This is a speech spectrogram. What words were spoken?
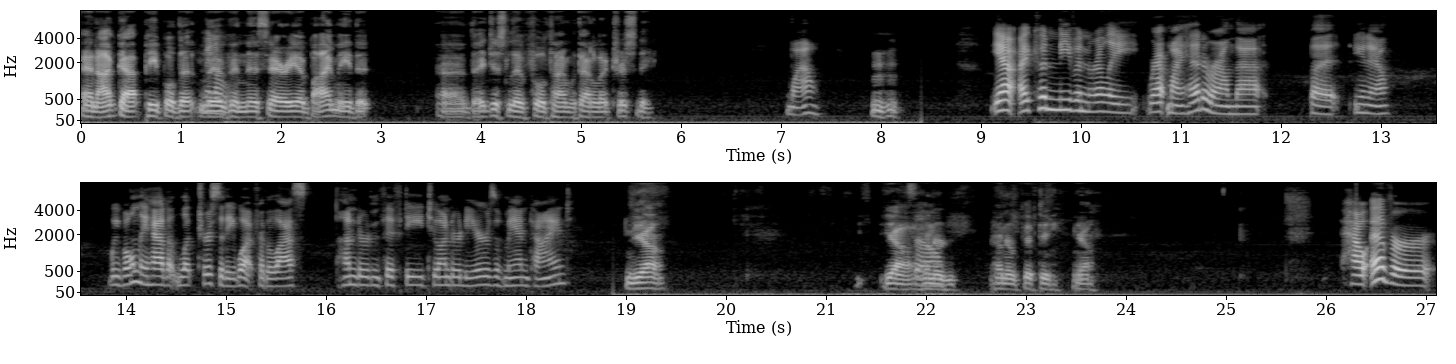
And I've got people that live in this area by me that uh, they just live full time without electricity. Wow. Mhm. Yeah, I couldn't even really wrap my head around that. But, you know, we've only had electricity, what, for the last 150, 200 years of mankind? Yeah. Yeah, So- 100, 150. Yeah. However,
